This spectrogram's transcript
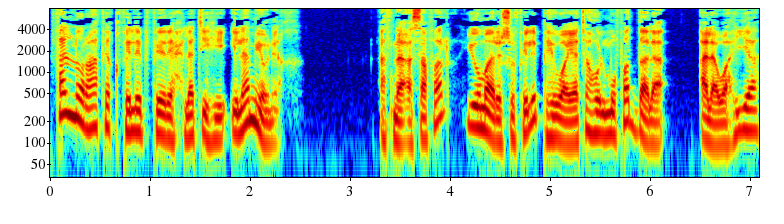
فلنرافق فيليب في رحلته إلى ميونخ أثناء السفر يمارس فيليب هوايته المفضلة ألا وهي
